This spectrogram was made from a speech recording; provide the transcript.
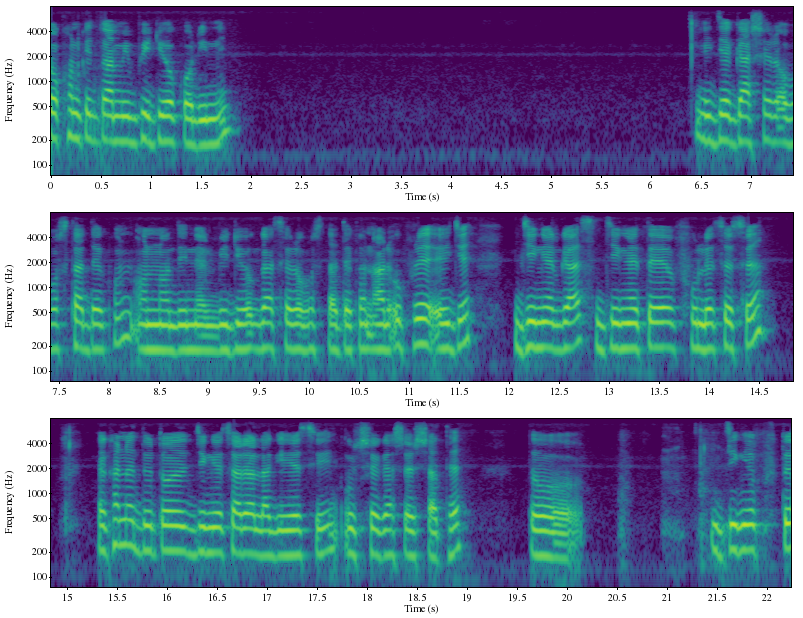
তখন কিন্তু আমি ভিডিও করিনি। এই যে গাছের অবস্থা দেখুন, অন্য দিনের ভিডিও, গাছের অবস্থা দেখুন। আর উপরে এই যে জিঙের গাছ জিঙেতে ফুল এসেছে। এখানে দুটো জিঙে চারা লাগিয়েছি উচ্ছে গাছের সাথে। তো ঝিঙেতে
